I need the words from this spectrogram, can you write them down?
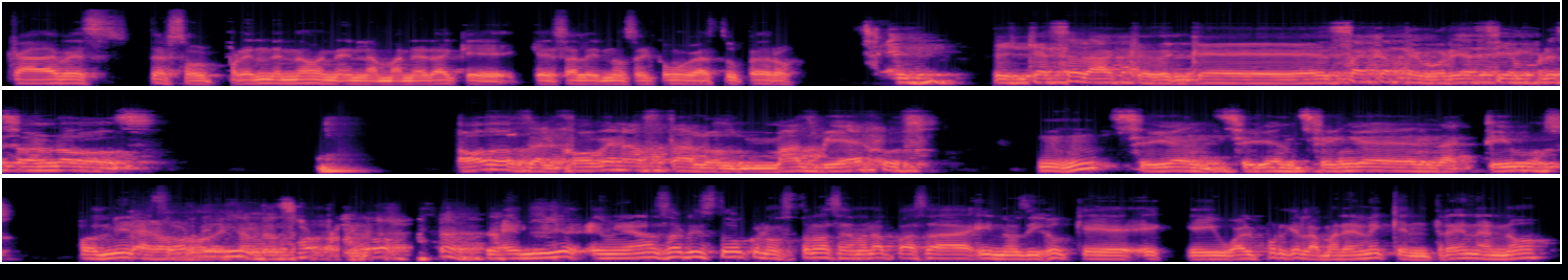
cada vez te sorprende, ¿no? En, la manera que, que, sale, no sé cómo veas tú, Pedro. Sí, ¿y qué será? Que, que esa categoría siempre son los, todos, del joven hasta los más viejos. Siguen, siguen, siguen activos. Pues mira, Sordi, Emiliano Sordi estuvo con nosotros la semana pasada y nos dijo que, que igual porque la manera en que entrenan, ¿no?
